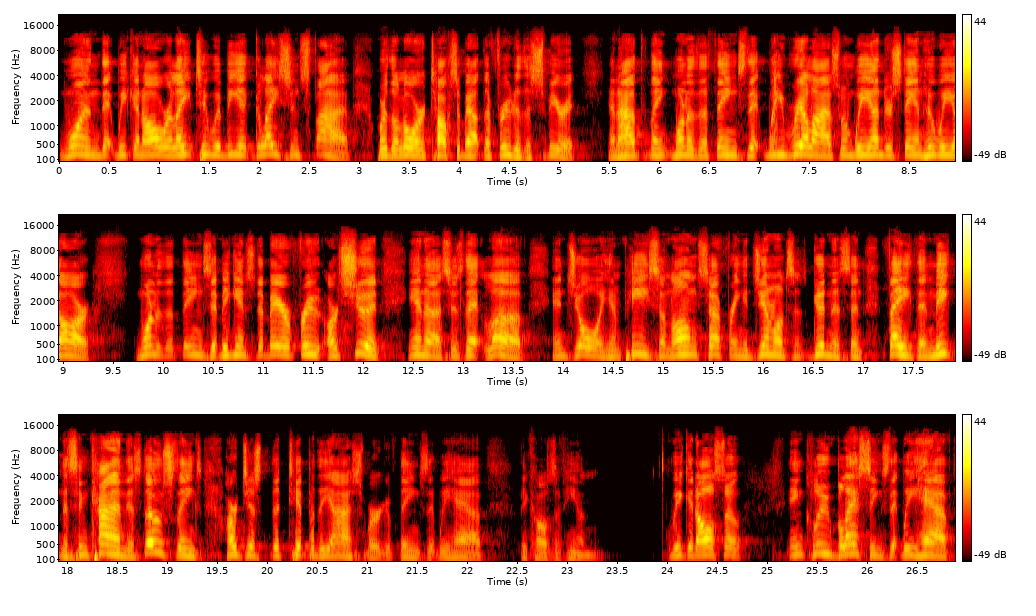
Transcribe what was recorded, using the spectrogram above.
one that we can all relate to would be at Galatians 5, where the Lord talks about the fruit of the Spirit. And I think one of the things that we realize when we understand who we are one of the things that begins to bear fruit or should in us is that love and joy and peace and long suffering and gentleness and goodness and faith and meekness and kindness. Those things are just the tip of the iceberg of things that we have because of Him. We could also include blessings that we have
